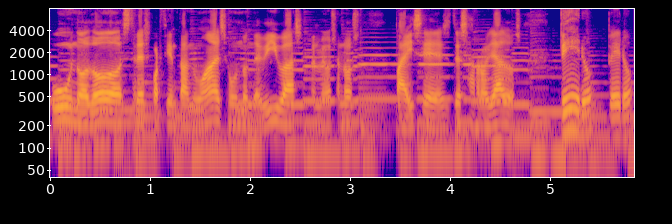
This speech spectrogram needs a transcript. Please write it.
1, 2, 3% anual, según donde vivas, al menos en los países desarrollados. Pero, pero,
